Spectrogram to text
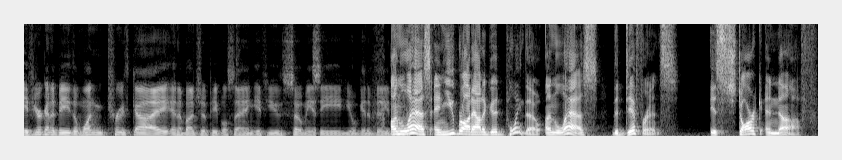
If you're going to be the one truth guy and a bunch of people saying, "If you sow me a seed, you'll get a billion. dollars." unless and you brought out a good point though, unless the difference is stark enough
